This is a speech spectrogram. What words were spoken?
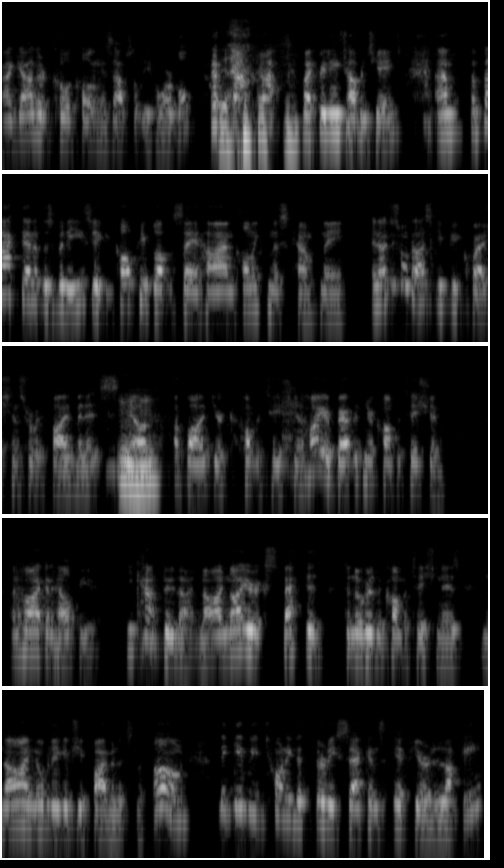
I gathered cold calling is absolutely horrible. My feelings haven't changed. Um, but back then it was a bit easier. You could call people up and say, "Hi, I'm calling from this company, and I just want to ask you a few questions for about five minutes, you mm-hmm. know, about your competition and how you're better than your competition, and how I can help you." You can't do that now. Now you're expected to know who the competition is. Now nobody gives you five minutes on the phone. They give you 20 to 30 seconds if you're lucky.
